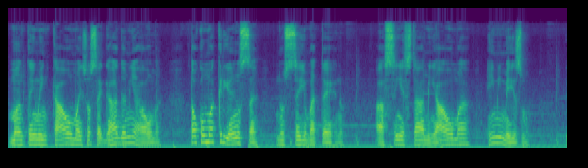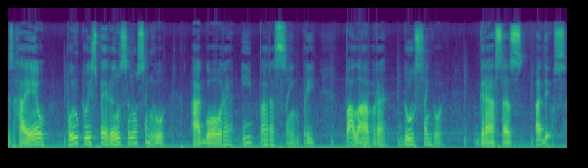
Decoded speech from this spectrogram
mantenho em calma e sossegada a minha alma, tal como uma criança no seio materno. Assim está a minha alma em mim mesmo. Israel, põe tua esperança no Senhor, agora e para sempre. Palavra do Senhor. Graças a Deus.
